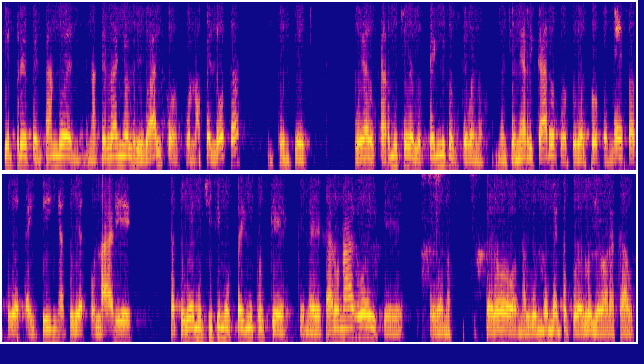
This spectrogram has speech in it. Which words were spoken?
siempre pensando en, hacer daño al rival con, la pelota. Entonces voy a adoptar mucho de los técnicos que, bueno, mencioné a Ricardo, pero tuve al profe Mesa, tuve a Caiciña, tuve a Solari. O sea, tuve muchísimos técnicos que, que me dejaron algo y que bueno, espero en algún momento poderlo llevar a cabo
